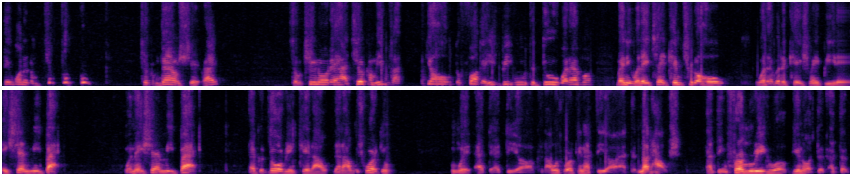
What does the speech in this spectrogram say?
they of them shoop, shoop, shoop, took him down, shit, right? So Chino, they had took him. He was like, yo, the fuck? He's beating with the dude, whatever. But anyway, they take him to the hole, whatever the case may be. They send me back. When they send me back, Ecuadorian kid out that I was working with at the, at the uh, cause I was working at the uh, at the nut house, at the infirmary, well, you know, at the at the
